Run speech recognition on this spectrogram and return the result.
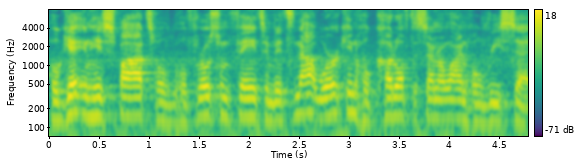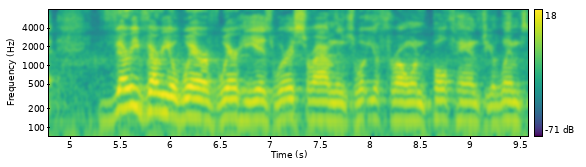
he'll get in his spots, he'll, he'll throw some feints, and if it's not working, he'll cut off the center line, he'll reset very, very aware of where he is, where his surroundings, what you're throwing, both hands, your limbs.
